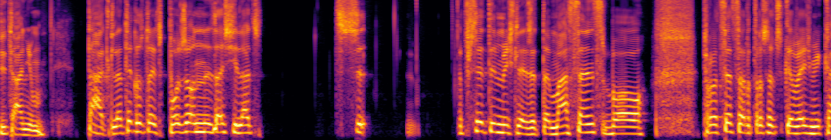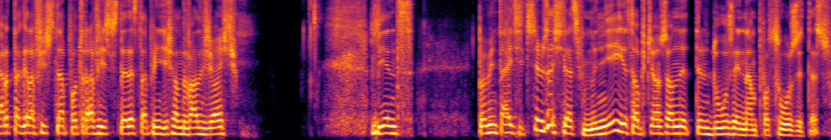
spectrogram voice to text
Titanium. Tak, dlatego, że to jest porządny zasilacz. Przy, tym myślę, że to ma sens, bo procesor troszeczkę weźmie, karta graficzna potrafi 450 W wziąć. Więc pamiętajcie, czym zasilacz mniej jest obciążony, tym dłużej nam posłuży też.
